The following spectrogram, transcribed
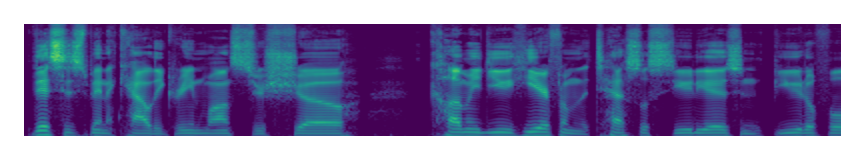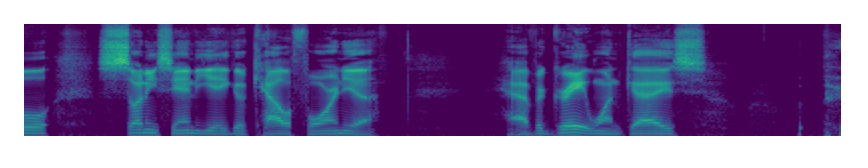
This has been a Cali Green Monsters show coming to you here from the Tesla studios in beautiful, sunny San Diego, California. Have a great one, guys. Peace.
